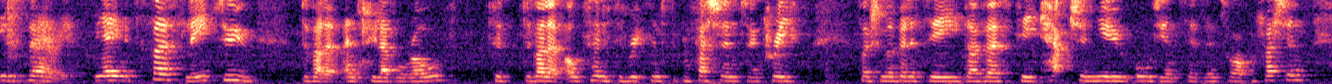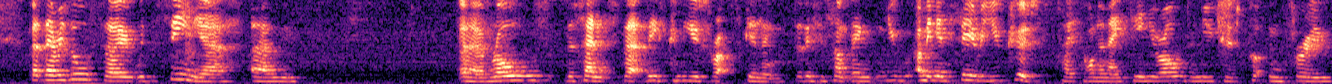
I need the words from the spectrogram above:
is various. The aim is firstly to develop entry level roles, to develop alternative routes into the profession, to increase social mobility, diversity, capture new audiences into our professions. But there is also, with the senior um, uh, roles, the sense that these can be used for upskilling. That this is something you, I mean, in theory, you could take on an 18 year old and you could put them through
